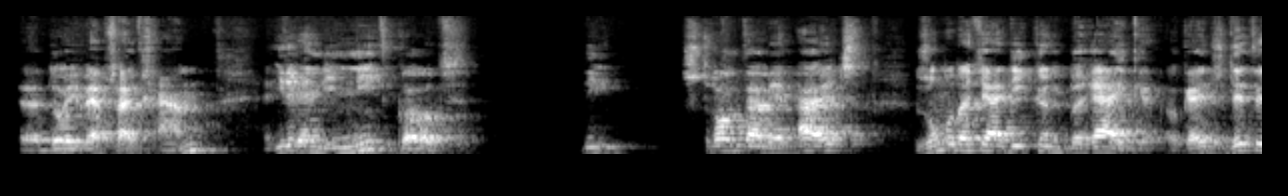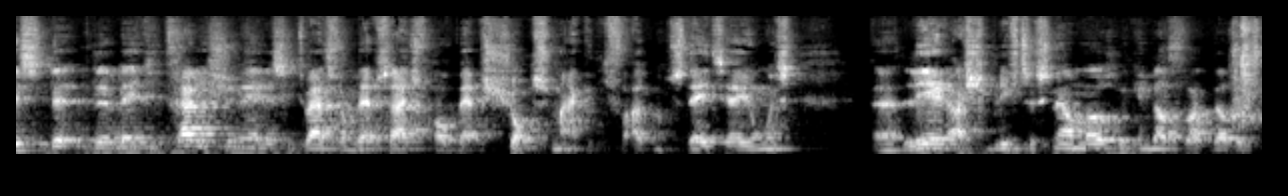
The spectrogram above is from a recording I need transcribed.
uh, door je website gaan. En iedereen die niet koopt, die stroomt daar weer uit. Zonder dat jij die kunt bereiken. Oké, dus dit is de, de beetje traditionele situatie van websites. Vooral webshops maken die fout nog steeds. Hè, jongens, uh, leer alsjeblieft zo snel mogelijk in dat vlak dat, het,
